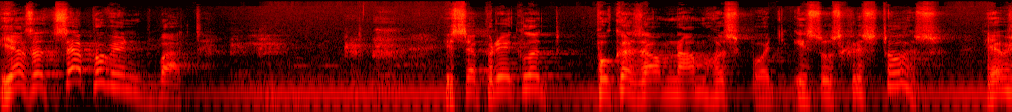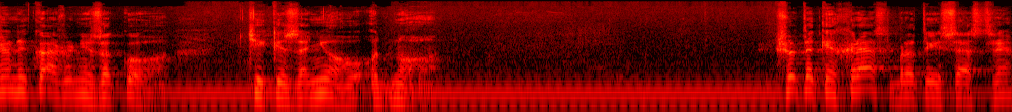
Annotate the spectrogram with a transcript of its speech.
Я за це повинен дбати. І це приклад показав нам Господь Ісус Христос. Я вже не кажу ні за кого, тільки за нього одного. Що таке хрест, брати і сестри?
